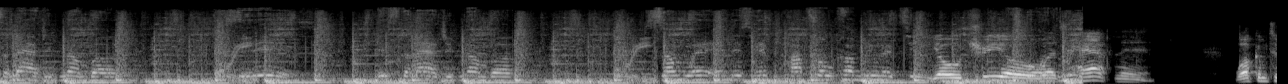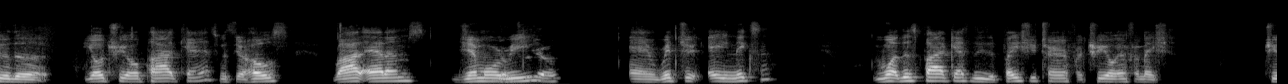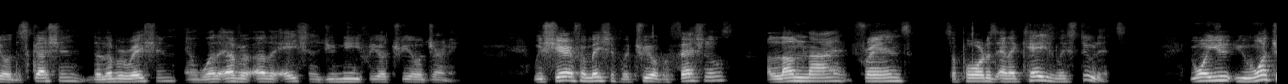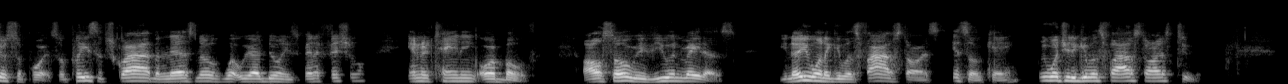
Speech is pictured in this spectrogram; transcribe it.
That's a magic number. Yes, it is. It's the magic number. Three. Somewhere in this hip hop soul community. Yo, Trio, what's happening? Welcome to the Yo Trio podcast with your hosts, Rod Adams, Jim Oree, and Richard A. Nixon. We want this podcast to be the place you turn for trio information, trio discussion, deliberation, and whatever other actions you need for your trio journey. We share information for trio professionals, alumni, friends, supporters, and occasionally students. You want you, you want your support, so please subscribe and let us know if what we are doing is beneficial, entertaining, or both. Also, review and rate us. You know you want to give us five stars. It's okay. We want you to give us five stars too.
